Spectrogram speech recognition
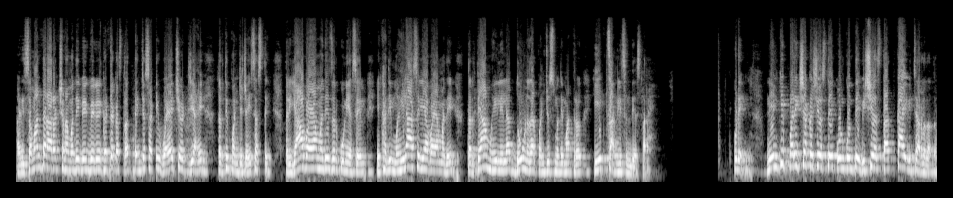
आणि समांतर आरक्षणामध्ये वेगवेगळे घटक असतात. त्यांच्यासाठी वयाची अट जी आहे तर ती पंचेचाळीस असते. तर या वयामध्ये जर कोणी असेल एखादी महिला असेल या वयामध्ये तर त्या महिलेला दोन हजार पंचवीसमध्ये मात्र ही एक चांगली संधी असणार आहे. पुढे नेमकी परीक्षा कशी असते कोणकोणते विषय असतात काय विचारलं जातं?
